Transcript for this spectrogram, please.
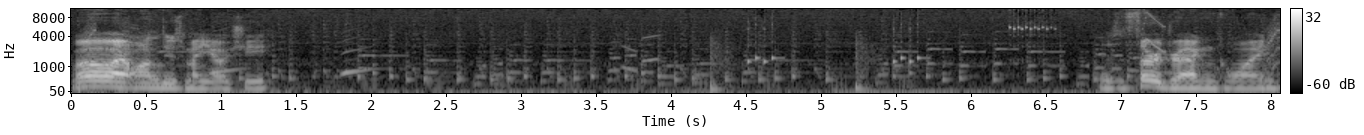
Oh, I don't want to lose my Yoshi. There's a third dragon coin.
